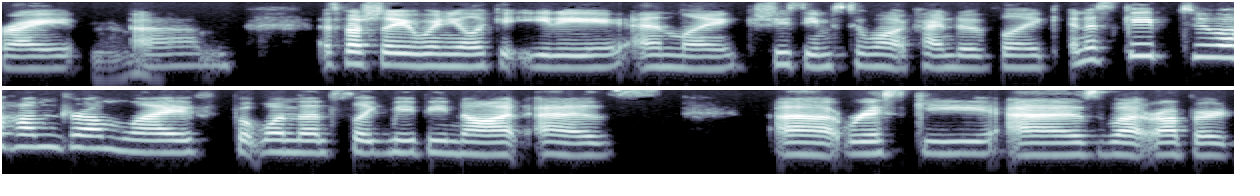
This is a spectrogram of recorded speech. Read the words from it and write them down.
right? Yeah. Um especially when you look at Edie and like she seems to want kind of like an escape to a humdrum life, but one that's like maybe not as uh risky as what Robert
